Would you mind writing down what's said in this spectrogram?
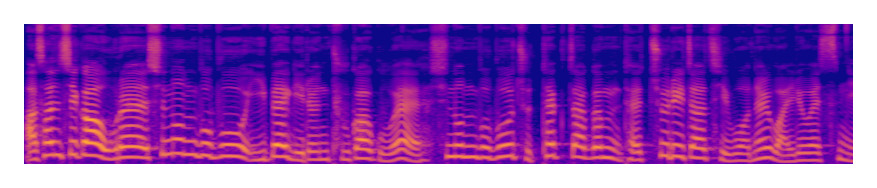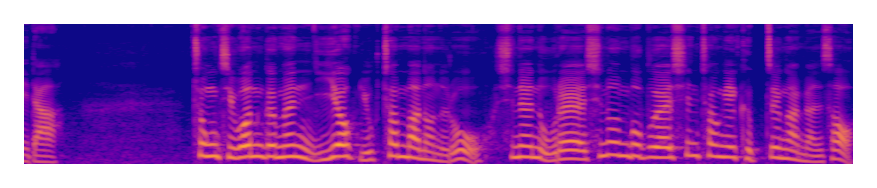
아산시가 올해 신혼부부 272가구에 신혼부부 주택자금 대출이자 지원을 완료했습니다. 총 지원금은 2억 6천만 원으로 시는 올해 신혼부부의 신청이 급증하면서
